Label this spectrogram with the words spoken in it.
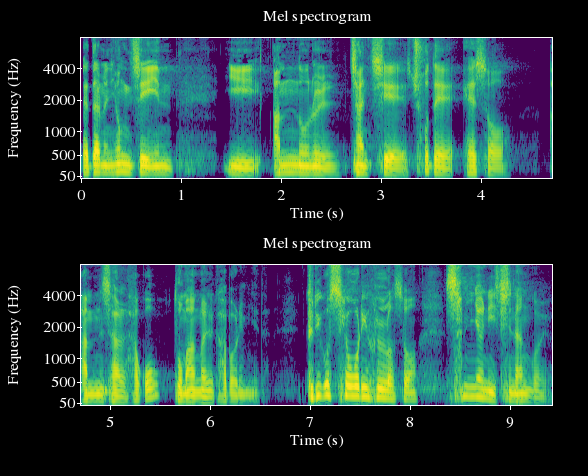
배다른 형제인 이 암론을 잔치에 초대해서 암살하고 도망을 가버립니다. 그리고 세월이 흘러서 3년이 지난 거예요.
